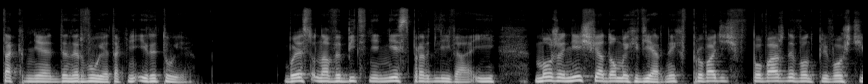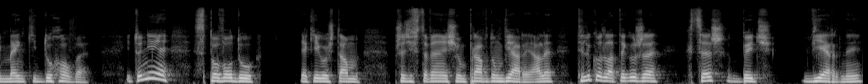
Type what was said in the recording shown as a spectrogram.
tak mnie denerwuje, tak mnie irytuje? Bo jest ona wybitnie niesprawiedliwa i może nieświadomych wiernych wprowadzić w poważne wątpliwości męki duchowe. I to nie z powodu jakiegoś tam przeciwstawiania się prawdą wiary, ale tylko dlatego, że chcesz być wierny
